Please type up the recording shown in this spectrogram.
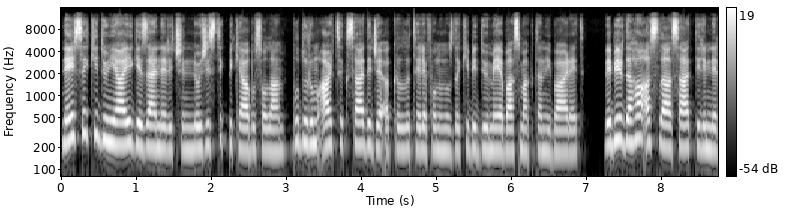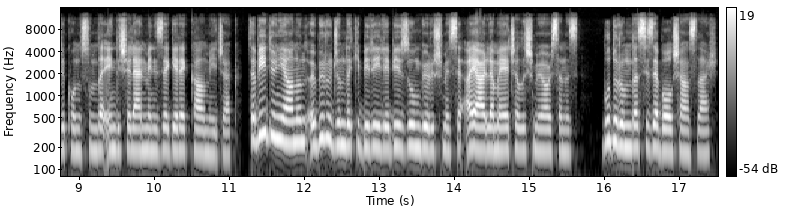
Neyse ki dünyayı gezenler için lojistik bir kabus olan bu durum artık sadece akıllı telefonunuzdaki bir düğmeye basmaktan ibaret ve bir daha asla saat dilimleri konusunda endişelenmenize gerek kalmayacak. Tabii dünyanın öbür ucundaki biriyle bir Zoom görüşmesi ayarlamaya çalışmıyorsanız, bu durumda size bol şanslar.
